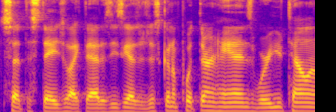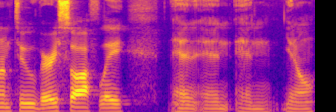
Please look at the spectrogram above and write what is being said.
set the stage like that is these guys are just going to put their hands where you're telling them to very softly, and and and you know,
